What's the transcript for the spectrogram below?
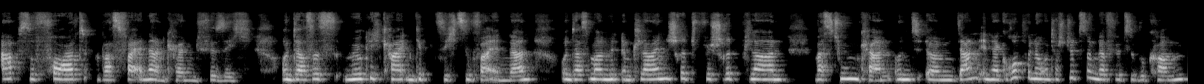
ab sofort was verändern können für sich und dass es Möglichkeiten gibt, sich zu verändern und dass man mit einem kleinen Schritt für Schritt Plan was tun kann und ähm, dann in der Gruppe eine Unterstützung dafür zu bekommen,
